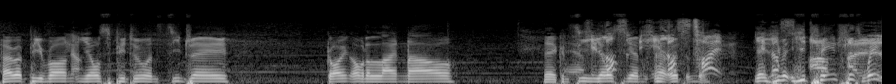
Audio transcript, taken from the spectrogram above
Herbert P1, No. Yossi P2, and CJ going over the line now. Yeah, you can Yeah. see He lost, and he Herbert lost in time. Yeah, he, he, he changed uh, his a wing.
